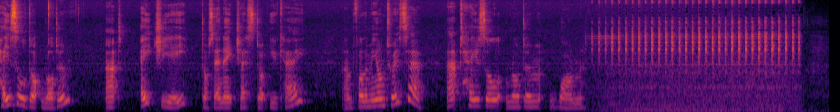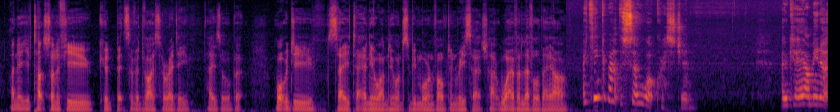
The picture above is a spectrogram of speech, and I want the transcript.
hazel.roddam at hee.nhs.uk and follow me on Twitter at Hazel Roddam one. I know you've touched on a few good bits of advice already, Hazel, but what would you say to anyone who wants to be more involved in research at whatever level they are? I think about the so what question. Okay, I mean, uh,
